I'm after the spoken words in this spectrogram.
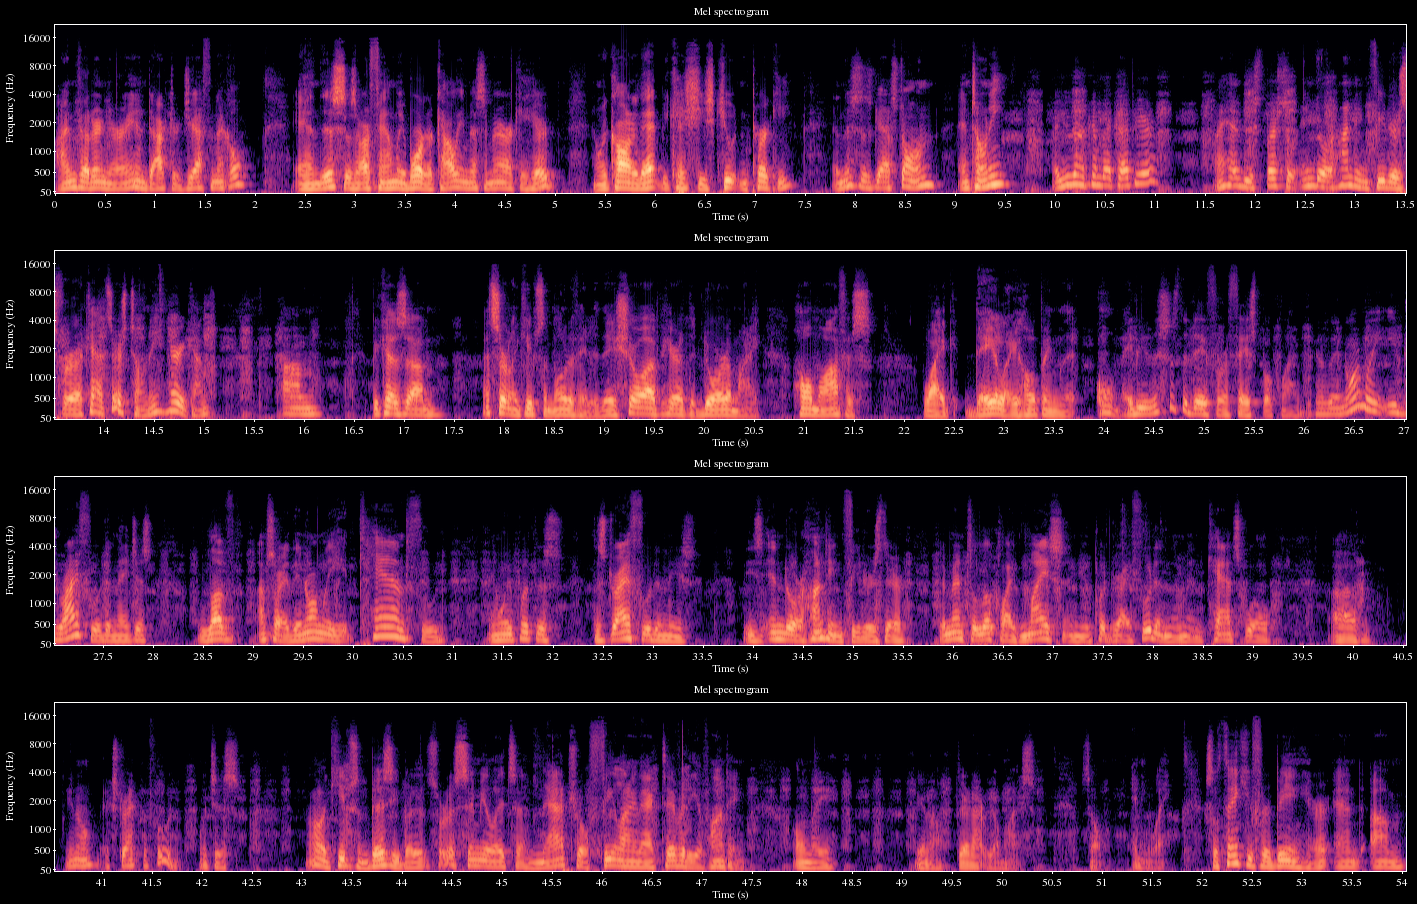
I'm veterinarian Dr. Jeff Nichol, and this is our family border collie, Miss America here, and we call her that because she's cute and perky. And this is Gaston. And Tony, are you going to come back up here? I have these special indoor hunting feeders for our cats. There's Tony. Here he comes. Um, because um, that certainly keeps them motivated. They show up here at the door to my home office like daily, hoping that, oh, maybe this is the day for a Facebook Live, because they normally eat dry food and they just love, I'm sorry, they normally eat canned food, and we put this, this dry food in these, these indoor hunting feeders. They're, they're meant to look like mice, and you put dry food in them, and cats will, uh, you know, extract the food, which is, well, it keeps them busy, but it sort of simulates a natural feline activity of hunting only, you know, they're not real mice. So anyway, so thank you for being here. And um,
